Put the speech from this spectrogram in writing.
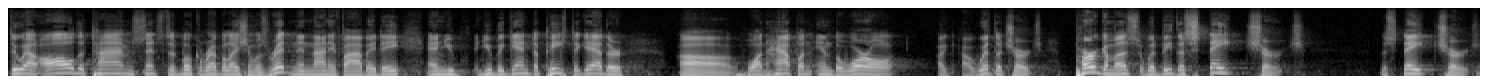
throughout all the time since the book of Revelation was written in 95 AD, and you you begin to piece together uh, what happened in the world uh, uh, with the church. Pergamos would be the state church, the state church.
